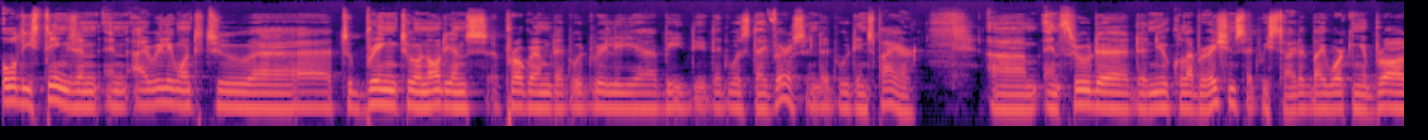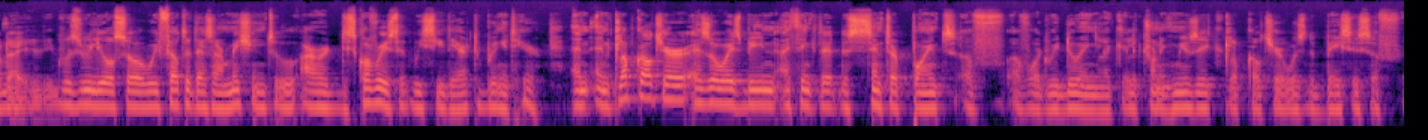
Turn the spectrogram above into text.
all these things, and and I really wanted to uh, to bring to an audience a program that would really uh, be that was diverse and that would inspire. Um, and through the, the new collaborations that we started by working abroad, I, it was really also, we felt it as our mission to our discoveries that we see there to bring it here. And, and club culture has always been, I think, the, the center point of, of what we're doing. Like electronic music, club culture was the basis of,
